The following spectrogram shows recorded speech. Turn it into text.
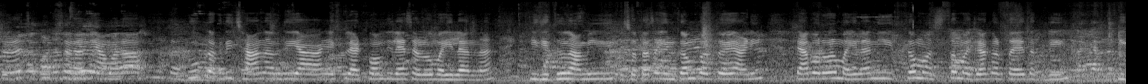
खरंच खूप सरांनी आम्हाला खूप अगदी छान अगदी एक प्लॅटफॉर्म दिला आहे सर्व महिलांना की जिथून आम्ही स्वतःचं इन्कम करतो आहे आणि त्याबरोबर महिलांनी इतकं मस्त मजा करतायत अगदी की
